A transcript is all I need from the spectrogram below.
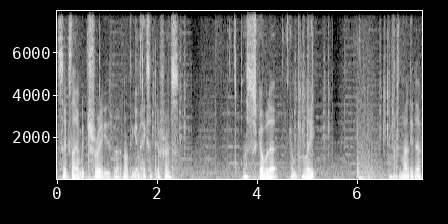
six lane with trees, but I don't think it makes a difference. Let's just go with a complete. I might need a.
